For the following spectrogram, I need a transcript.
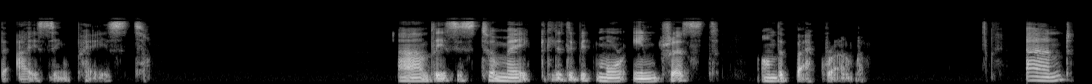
the icing paste. And this is to make a little bit more interest on the background. And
